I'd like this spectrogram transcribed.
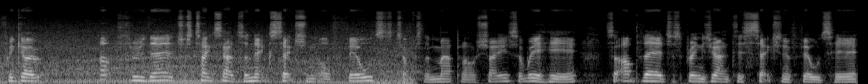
If we go up through there, it just takes out to the next section of fields. Let's jump to the map and I'll show you. So we're here. So up there just brings you out into this section of fields here,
